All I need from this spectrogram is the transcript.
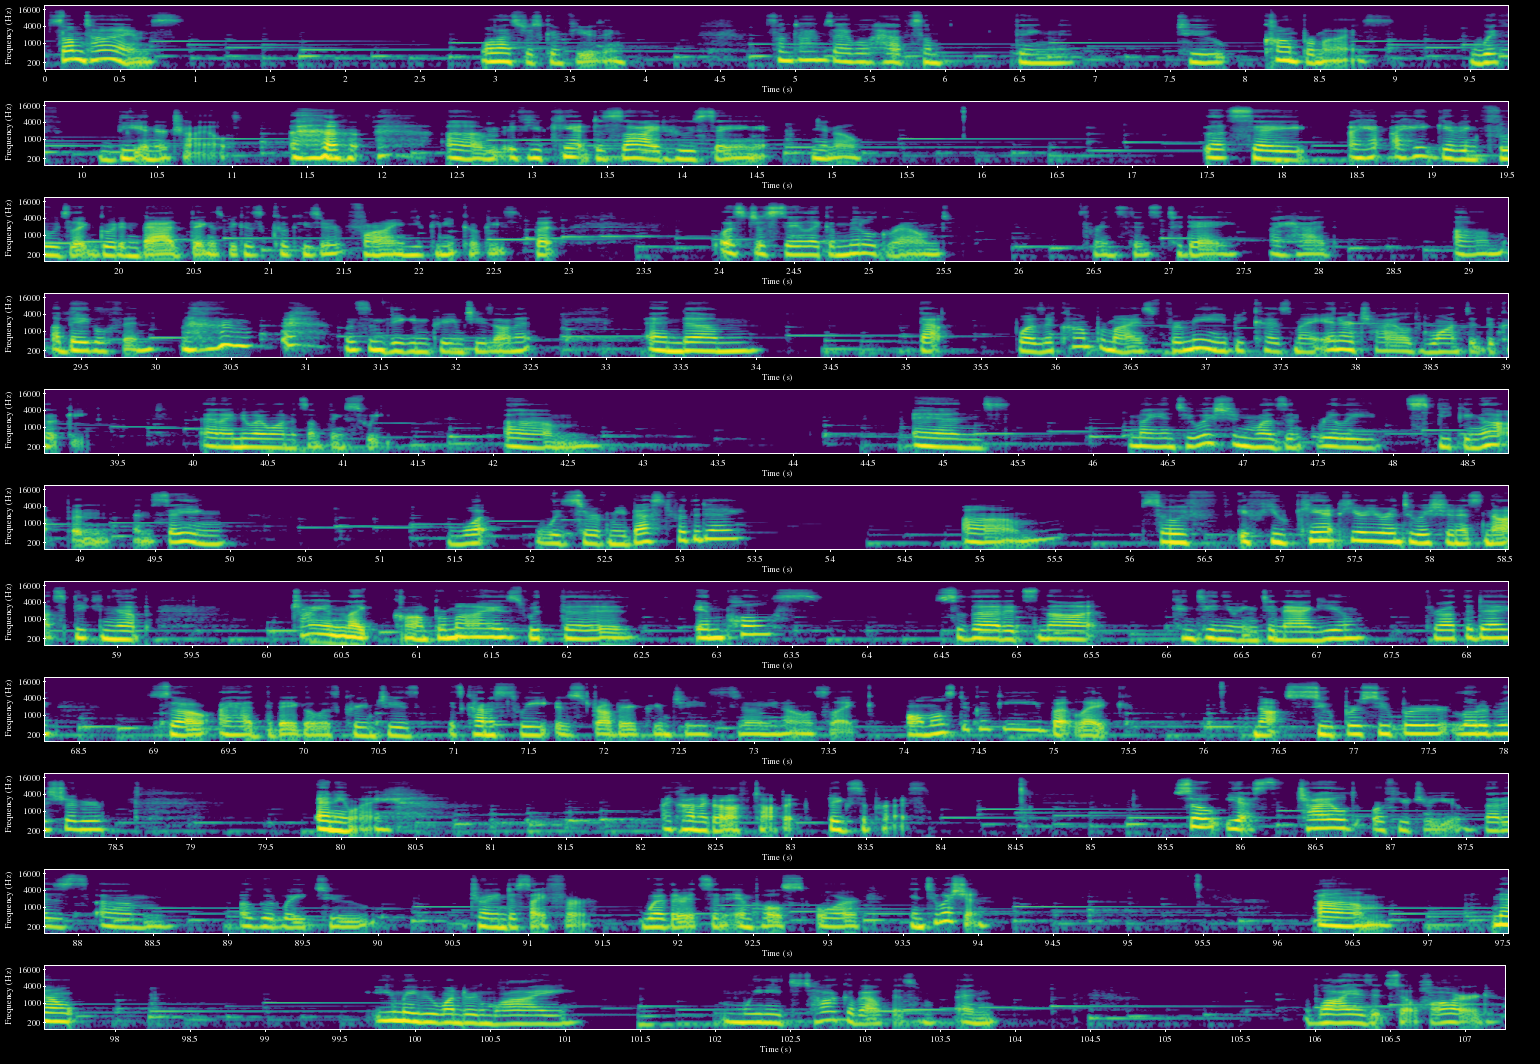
sometimes well, that's just confusing. Sometimes I will have something to compromise with the inner child. um, if you can't decide who's saying it, you know. Let's say I, ha- I hate giving foods like good and bad things because cookies are fine, you can eat cookies, but let's just say like a middle ground. For instance, today I had um, a bagel thin with some vegan cream cheese on it. And um, that was a compromise for me because my inner child wanted the cookie. And I knew I wanted something sweet. Um, and my intuition wasn't really speaking up and, and saying what would serve me best for the day. Um, so if if you can't hear your intuition, it's not speaking up, try and like compromise with the impulse so that it's not continuing to nag you throughout the day. So I had the bagel with cream cheese. It's kind of sweet. It's strawberry cream cheese. So, you know, it's like almost a cookie, but like not super, super loaded with sugar. Anyway, I kind of got off topic. Big surprise. So, yes, child or future you. That is um, a good way to try and decipher whether it's an impulse or intuition. Um, now, you may be wondering why we need to talk about this and why is it so hard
